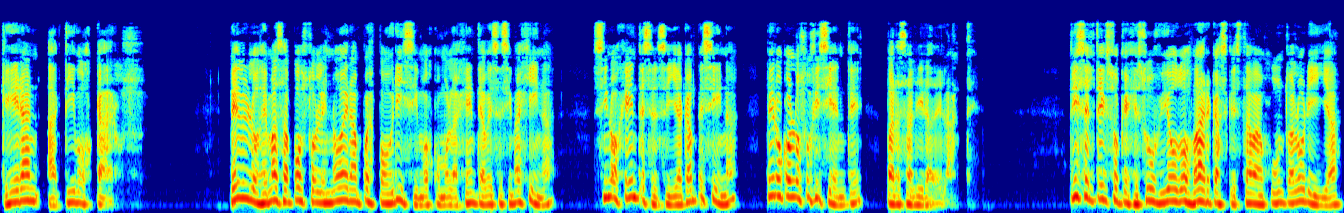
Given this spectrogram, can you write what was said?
que eran activos caros. Pedro y los demás apóstoles no eran pues pobrísimos como la gente a veces imagina, sino gente sencilla campesina, pero con lo suficiente para salir adelante. Dice el texto que Jesús vio dos barcas que estaban junto a la orilla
